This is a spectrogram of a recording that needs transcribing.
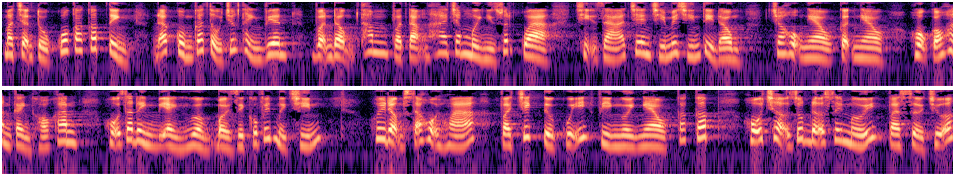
Mặt trận Tổ quốc các cấp tỉnh đã cùng các tổ chức thành viên vận động thăm và tặng 210.000 xuất quà trị giá trên 99 tỷ đồng cho hộ nghèo, cận nghèo, hộ có hoàn cảnh khó khăn, hộ gia đình bị ảnh hưởng bởi dịch COVID-19, huy động xã hội hóa và trích từ quỹ vì người nghèo các cấp hỗ trợ giúp đỡ xây mới và sửa chữa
